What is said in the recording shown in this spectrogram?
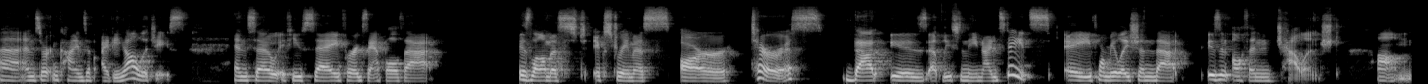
uh, and certain kinds of ideologies. And so, if you say, for example, that Islamist extremists are terrorists, that is, at least in the United States, a formulation that isn't often challenged. Um,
